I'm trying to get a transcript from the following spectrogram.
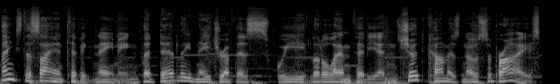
Thanks to scientific naming, the deadly nature of this sweet little amphibian should come as no surprise.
